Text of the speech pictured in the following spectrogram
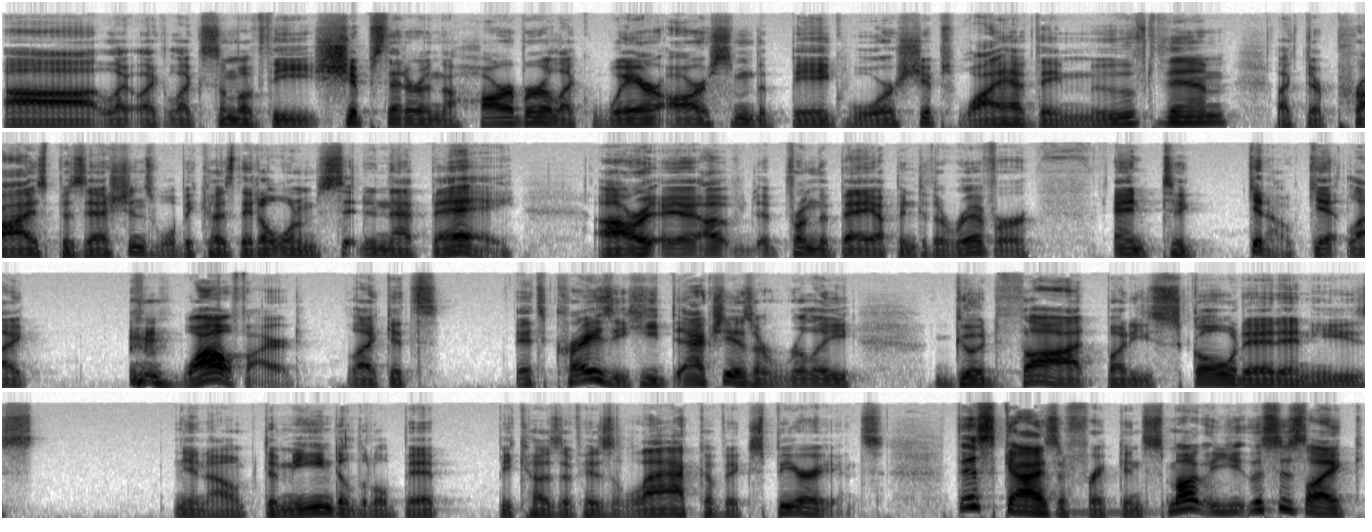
uh, like like like some of the ships that are in the harbor. Like where are some of the big warships? Why have they moved them? Like their prized possessions? Well, because they don't want them sitting in that bay, uh, or uh, from the bay up into the river, and to you know get like wildfired. Like it's it's crazy. He actually has a really good thought, but he's scolded and he's you know demeaned a little bit because of his lack of experience. This guy's a freaking smug. This is like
